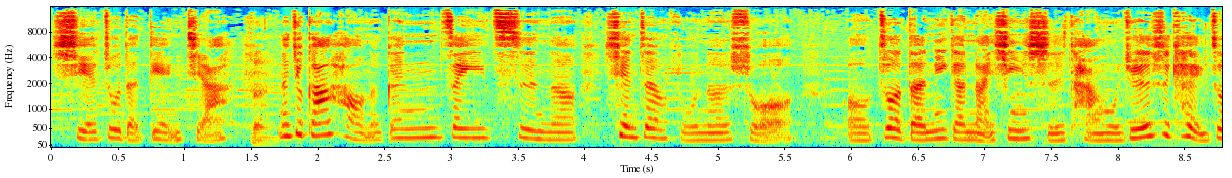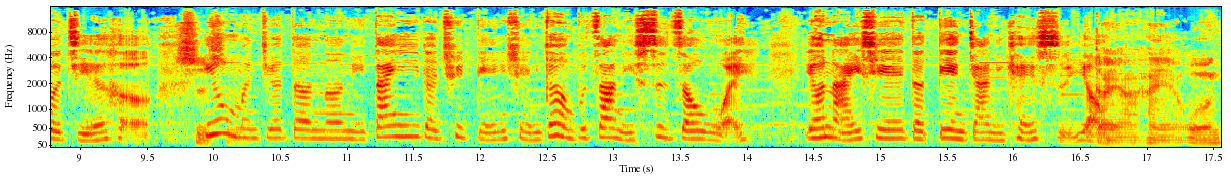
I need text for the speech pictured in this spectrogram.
协助的店家。对，那就刚好呢，跟这一次呢，县政府呢所。哦，做的那个暖心食堂，我觉得是可以做结合，是因为我们觉得呢，你单一的去点选，你根本不知道你四周围有哪一些的店家你可以使用。对啊，嘿，我们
